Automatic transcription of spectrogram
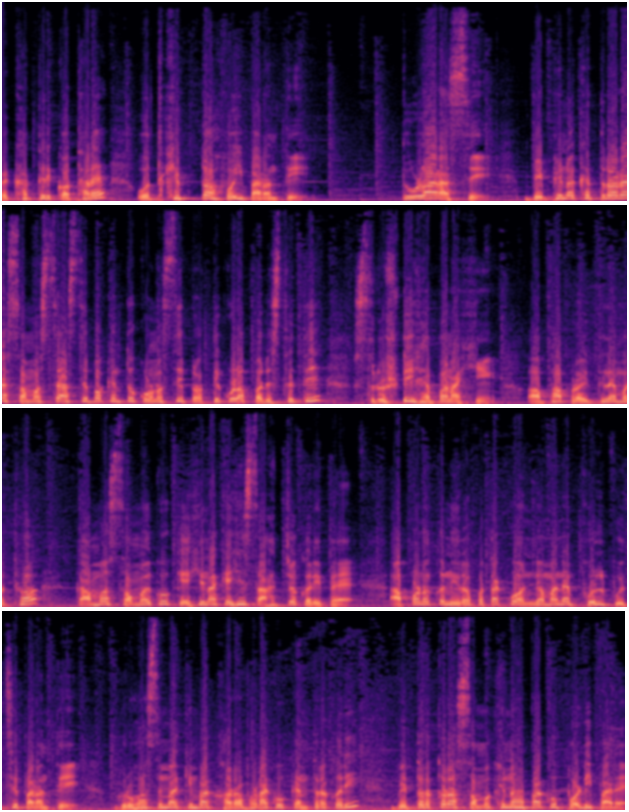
ବେଖାତିର କଥାରେ ଉତ୍କ୍ଷିପ୍ତ ହୋଇପାରନ୍ତି। ତୁଳା ରାଶି। ବିଭିନ୍ନ କ୍ଷେତ୍ରରେ ସମସ୍ୟା ଆସିବ କିନ୍ତୁ କୌଣସି ପ୍ରତିକୂଳ ପରିସ୍ଥିତି ସୃଷ୍ଟି ହେବ ନାହିଁ। ଅଭାବ ରହିଥିଲେ ମଧ୍ୟ କାମ ସମୟକୁ କେହି ନା କେହି ସାହାଯ୍ୟ କରିବେ। ଆପଣଙ୍କ ନିରାପତ୍ତାକୁ ଅନ୍ୟମାନେ ଭୁଲ ବୁଝିପାରନ୍ତି। ଗୃହସୀମା କିମ୍ବା ଘର ଭଡ଼ାକୁ କେନ୍ଦ୍ର କରି ବିତର୍କର ସମ୍ମୁଖୀନ ହେବାକୁ ପଡ଼ିପାରେ।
